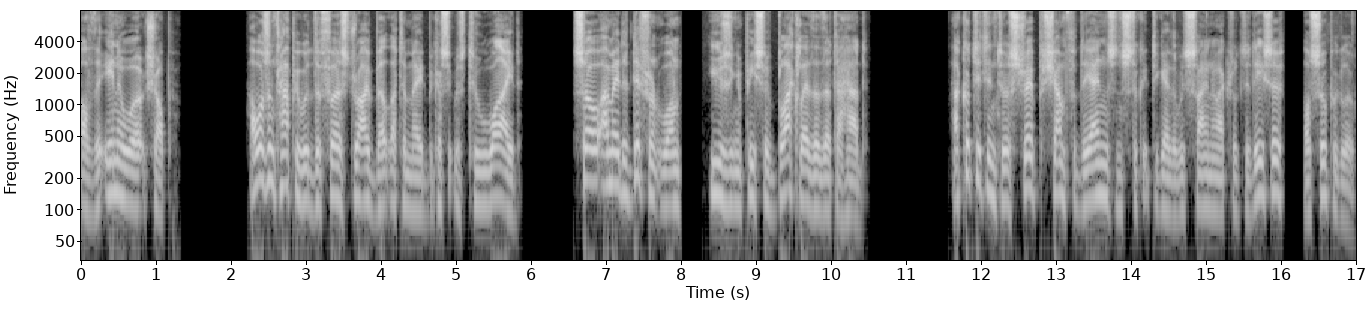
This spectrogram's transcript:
of the inner workshop. I wasn't happy with the first drive belt that I made because it was too wide, so I made a different one using a piece of black leather that I had. I cut it into a strip, chamfered the ends and stuck it together with cyanoacrylate adhesive or superglue.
